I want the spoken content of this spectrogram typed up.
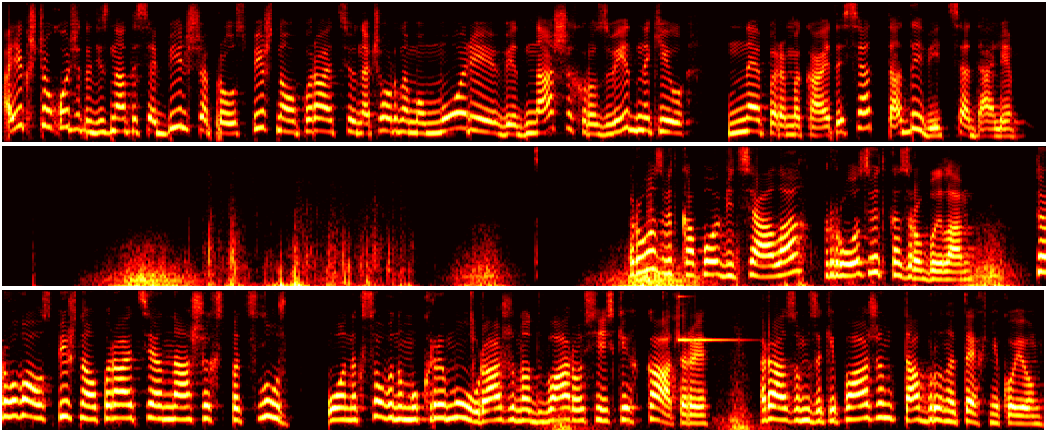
А якщо хочете дізнатися більше про успішну операцію на Чорному морі від наших розвідників, не перемикайтеся та дивіться далі. Розвідка пообіцяла, розвідка зробила. Чергова успішна операція наших спецслужб. У анексованому Криму уражено два російських катери разом з екіпажем та бронетехнікою.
